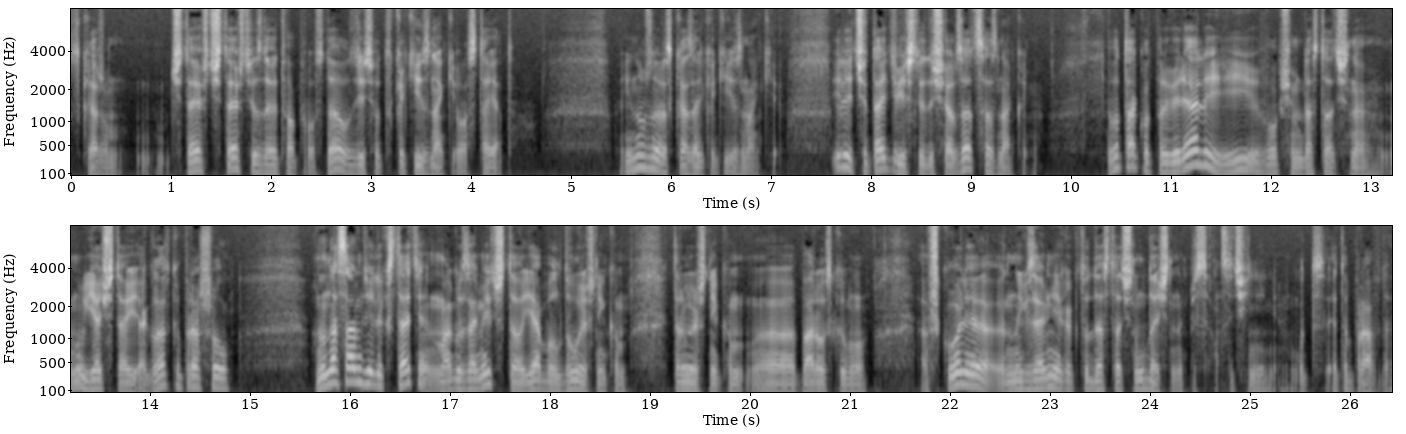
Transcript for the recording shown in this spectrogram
скажем, читаешь, читаешь, тебе задают вопрос, да, вот здесь вот какие знаки у вас стоят. И нужно рассказать, какие знаки. Или читайте весь следующий абзац со знаками. Вот так вот проверяли, и, в общем, достаточно. Ну, я считаю, я гладко прошел. Ну, на самом деле, кстати, могу заметить, что я был двоечником, троечником э, по русскому в школе. На экзамене я как-то достаточно удачно написал сочинение. Вот это правда.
